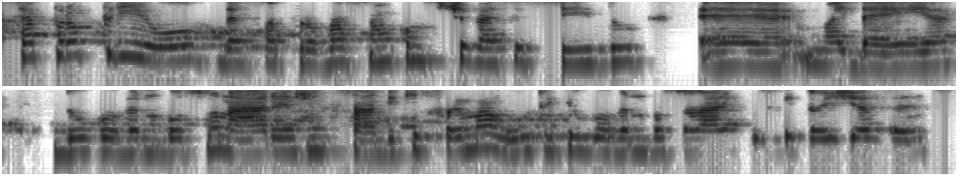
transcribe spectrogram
se apropriou dessa aprovação como se tivesse sido é, uma ideia do governo Bolsonaro, e a gente sabe que foi uma luta que o governo Bolsonaro, inclusive dois dias antes,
